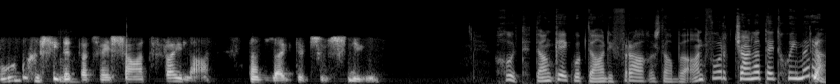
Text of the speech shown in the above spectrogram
boom gesien het wat sy saad vrylaat, dan lyk dit so sneeu. Goed, dankie. Ek hoop daardie vraag is daar beantwoord. Chanat, goeiemôre. Ja.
